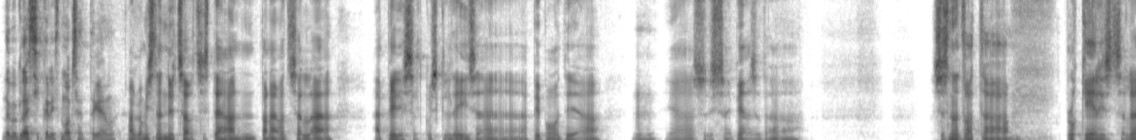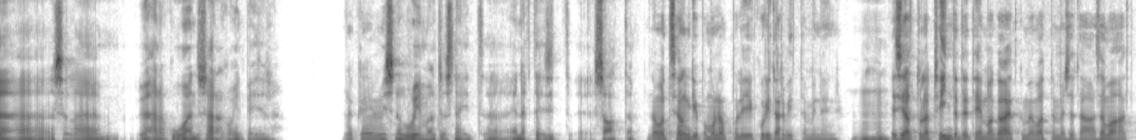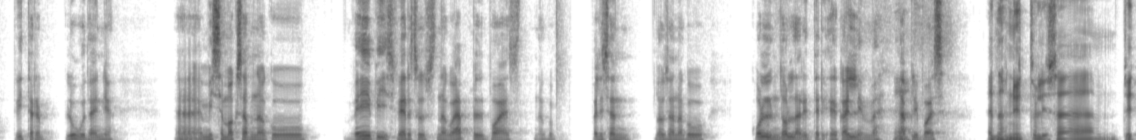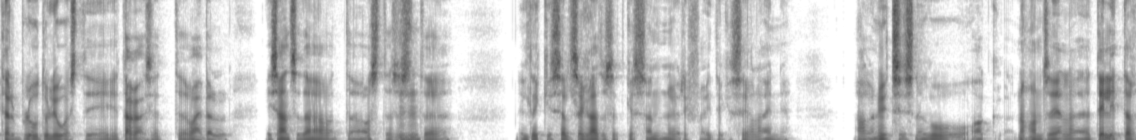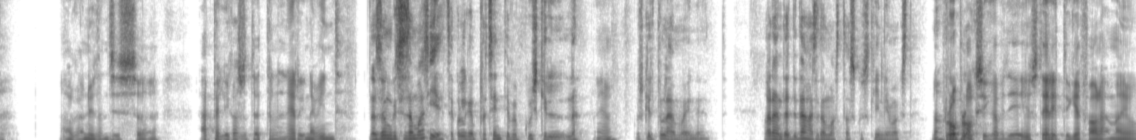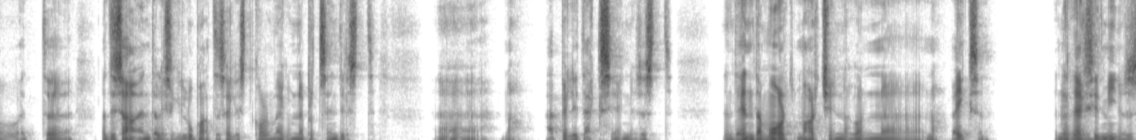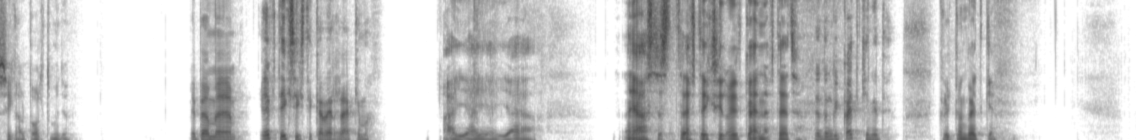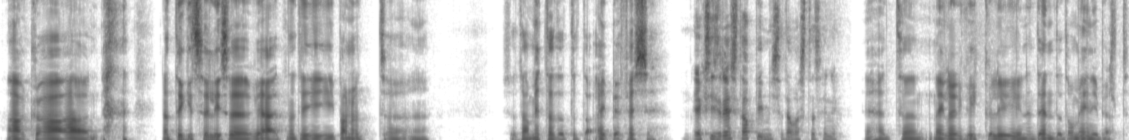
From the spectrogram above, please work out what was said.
nagu klassikalist makset tegema. aga mis nad nüüd saavad siis teha, on, panevad selle äpi lihtsalt kuskile teise äpipoodi ja, Mhm. ja siis sa ei pea seda. sest nad vaata blokeerisid selle, selle ühe nagu uuenduse ära Coinbase'il, okei, mis nagu võimaldas neid äh, NFT-sid saata no vot, see ongi juba monopoli kuritarvitamine on ju. mm. -hmm. ja sealt tuleb see hindade teema ka, et kui me vaatame sedasama Twitter Blue'd on ju, mis see maksab nagu veebis versus nagu Apple poes, nagu palju see on, lausa nagu kolm dollarit kallim või Jah. Apple'i poes. et noh, nüüd tuli see Twitter Blue tuli uuesti tagasi, et vahepeal ei saanud seda vaata osta, sest mm. -hmm. Neil tekkis seal segadus, et kes on verified ja kes ei ole, on ju. aga nüüd siis nagu hak- noh, on see jälle tellitav. aga nüüd on siis äh, Apple'i kasutajatel on erinev hind, no see on ka seesama asi, et see kolmkümmend protsenti peab kuskil noh, kuskilt tulema on ju, et arendajad ei taha seda omast taskust kinni maksta. noh, Robloxiga pidi just eriti kehva olema ju, et äh, nad ei saa endale isegi lubada sellist kolmekümneprotsendilist äh, noh, Apple'i tax'i on ju, sest nende enda mor-, margin nagu on äh, noh, väiksem. et nad Okei. jääksid miinusesse igalt poolt muidu. me peame FTX-ist ikka veel rääkima. ai, ai, ai, ai. jah, sest FTX-il olid ka NFT-d, Need on kõik katki nüüd. kõik on katki. aga nad tegid sellise vea, et nad ei pannud äh, seda metadatat IPFS-i. Ehk siis REST API, mis seda vastas, on ju. jah, et äh, neil oli, kõik oli nende enda domeeni pealt.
